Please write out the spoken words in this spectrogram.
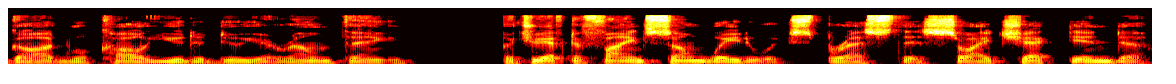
God will call you to do your own thing, but you have to find some way to express this. So I checked into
